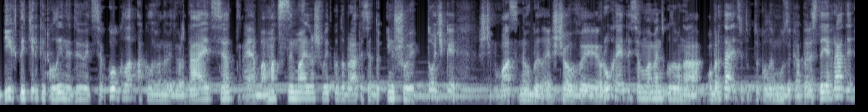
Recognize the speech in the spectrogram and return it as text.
бігти тільки коли не дивиться кукла, а коли воно відвертається, треба максимально швидко добратися до іншої точки, щоб вас не вбили. Якщо ви рухаєтеся в момент, коли вона обертається, тобто коли музика перестає грати,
